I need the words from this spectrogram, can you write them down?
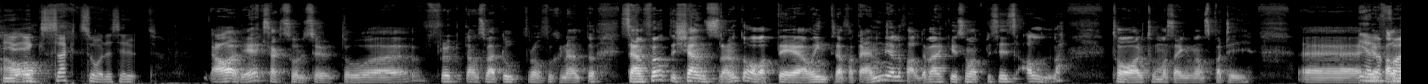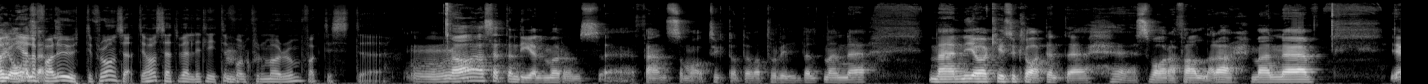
Det är ju Ja. exakt så det ser ut Ja, det är exakt så det ser ut och eh, fruktansvärt oprofessionellt. Och sen får jag inte känslan av att det har inträffat än i alla fall. Det verkar ju som att precis alla tar Thomas Engmans parti. Eh, I alla fall, vad jag i alla fall utifrån sett Jag har sett väldigt lite folk från Mörrum faktiskt eh. Mm, ja, jag har sett en del Mörrums eh, fans som har tyckt att det var horribelt. Men, men jag kan ju såklart inte eh, svara för alla där. Men eh, ja,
